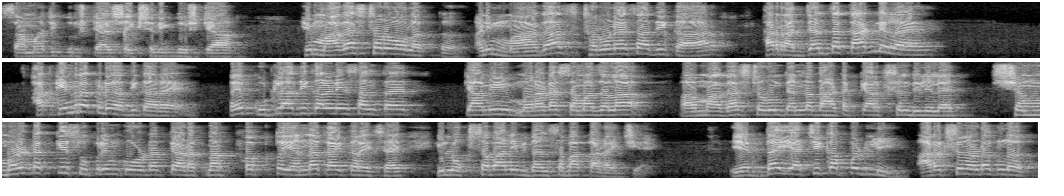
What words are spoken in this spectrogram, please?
सामाजिक दृष्ट्या शैक्षणिक दृष्ट्या हे मागास ठरवावं लागतं. आणि मागास ठरवण्याचा अधिकार हा राज्यांचा काढलेला आहे. हा केंद्राकडे अधिकार आहे. म्हणजे कुठल्या अधिकाराने सांगतायत? की आम्ही मराठा समाजाला मागास ठरवून त्यांना दहा टक्के आरक्षण दिलेलं आहे. शंभर टक्के सुप्रीम कोर्टात ते अडकणार. फक्त यांना काय करायचं आहे? ही लोकसभा आणि विधानसभा काढायची आहे. एकदा याचिका पडली आरक्षण अडकलं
